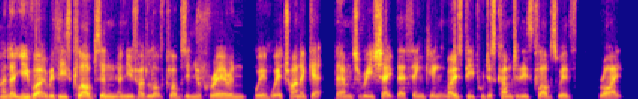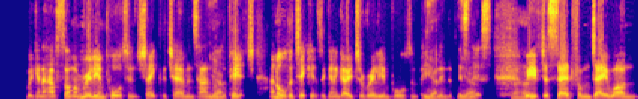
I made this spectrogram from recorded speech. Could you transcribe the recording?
And that you've worked with these clubs and, and you've had a lot of clubs in your career, and we're, we're trying to get them to reshape their thinking. Most people just come to these clubs with, right, we're going to have someone really important shake the chairman's hand yeah. on the pitch, and all the tickets are going to go to really important people yeah. in the business. Yeah. Uh-huh. We've just said from day one,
